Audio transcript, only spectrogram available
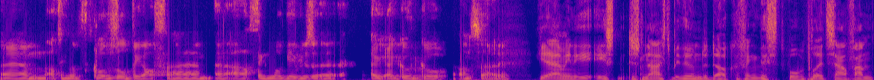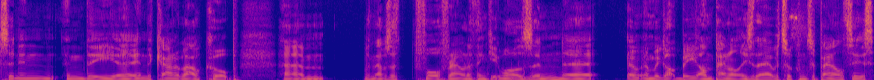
um, I think the gloves will be off, um, and I think we'll give you a, a, a, good go on Saturday. Yeah, I mean it's just nice to be the underdog. I think this. Well, we played Southampton in in the uh, in the Carabao Cup, um, and that was a fourth round, I think it was, and uh, and we got beat on penalties there. We took them to penalties.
